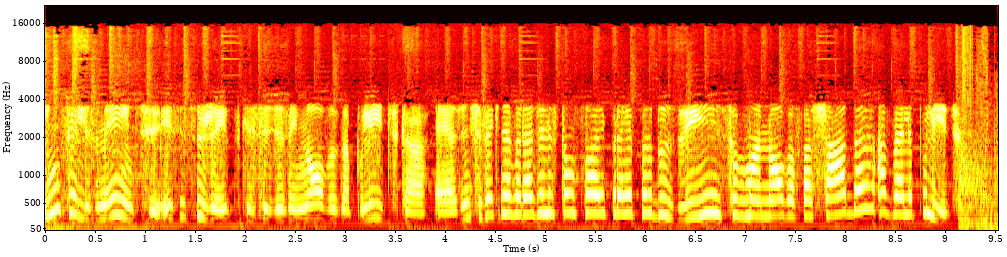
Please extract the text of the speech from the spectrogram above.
Infelizmente, esses sujeitos que se dizem novos na política, é, a gente vê que na verdade eles estão só aí para reproduzir sob uma nova fachada a velha política.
